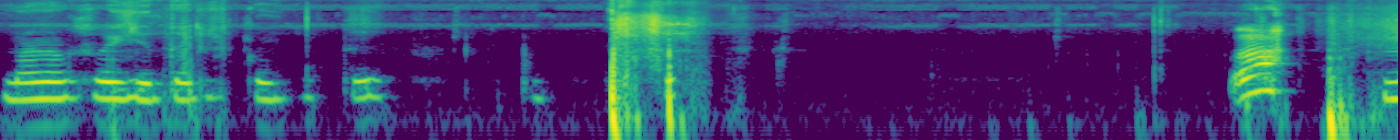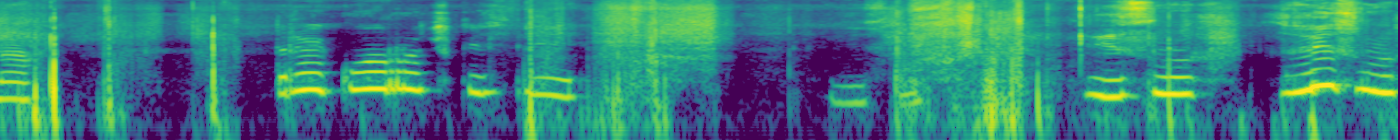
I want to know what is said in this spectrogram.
У мене вже є делька їди. А! На! Три курочки злі. Звісно. Звісно. Звісно.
